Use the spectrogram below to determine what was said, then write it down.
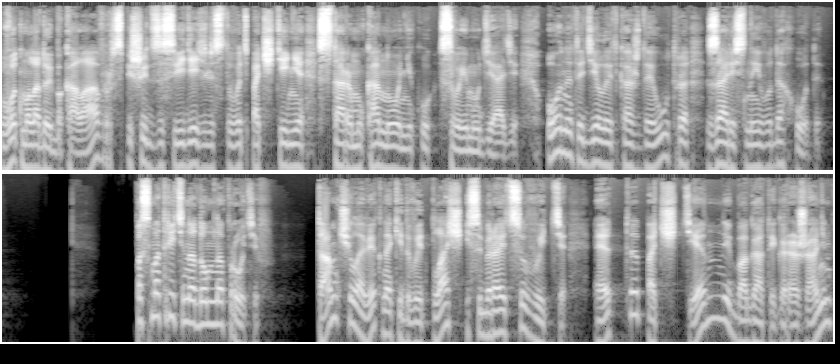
Вот молодой бакалавр спешит засвидетельствовать почтение старому канонику, своему дяде. Он это делает каждое утро, зарясь на его доходы. Посмотрите на дом напротив. Там человек накидывает плащ и собирается выйти. Это почтенный, богатый горожанин,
